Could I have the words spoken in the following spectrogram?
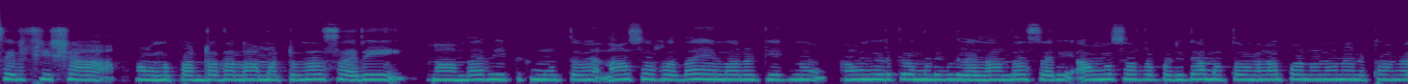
செல்ஃபிஷாக அவங்க பண்ணுறதெல்லாம் மட்டும்தான் சரி. நான் தான் வீட்டுக்கு மூத்துவேன். நான் சொல்றதான் எல்லாரும் கேட்கணும். அவங்க எடுக்கிற முடிவுகள் எல்லாம் தான் சரி. அவங்க சொல்கிறபடி தான் மற்றவங்க பண்ணணும்னு நினைப்பாங்க.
